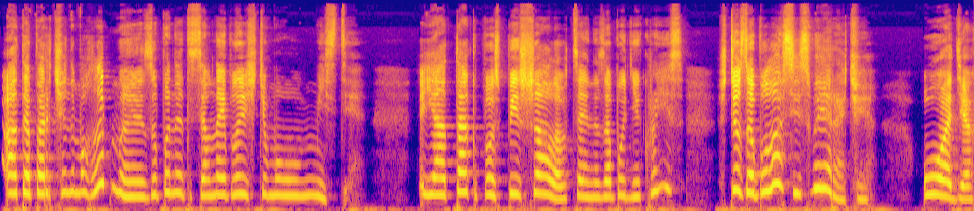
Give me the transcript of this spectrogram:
А тепер чи не могли б ми зупинитися в найближчому місті? Я так поспішала в цей незабутній круїз, що забула всі свої речі. Одяг,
